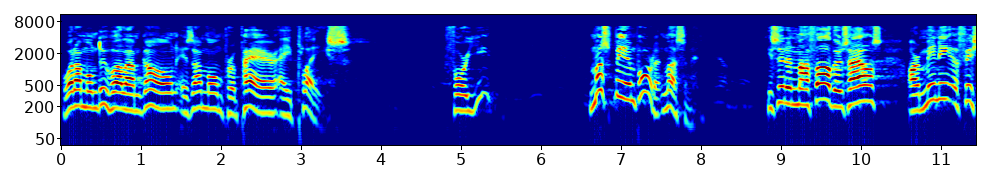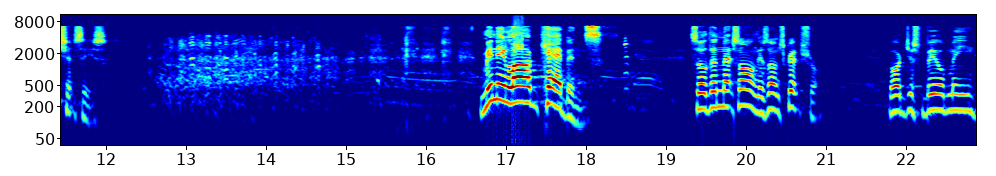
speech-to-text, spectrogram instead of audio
what I'm going to do while I'm gone is I'm going to prepare a place for you. Must be important, mustn't it? He said, in my father's house are many efficiencies. Many log cabins. So then that song is unscriptural. Lord, just build me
